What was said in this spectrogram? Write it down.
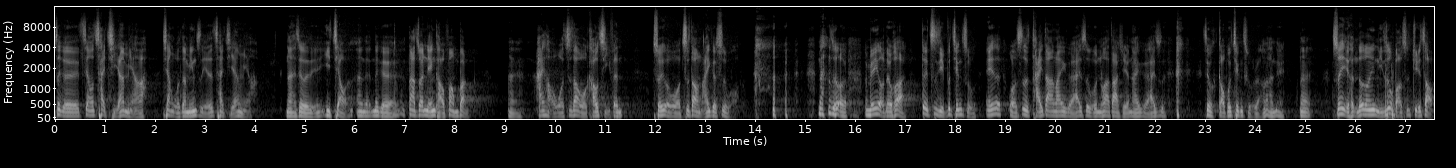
这个叫蔡启阿苗啊，像我的名字也是蔡启阿苗，那就一叫，嗯，那个大专联考放榜，嗯，还好我知道我考几分，所以我知道哪一个是我。那如果没有的话，对自己不清楚，哎，我是台大那一个，还是文化大学那一个，还是 就搞不清楚了啊？那那，所以很多东西，你如果保持觉照，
